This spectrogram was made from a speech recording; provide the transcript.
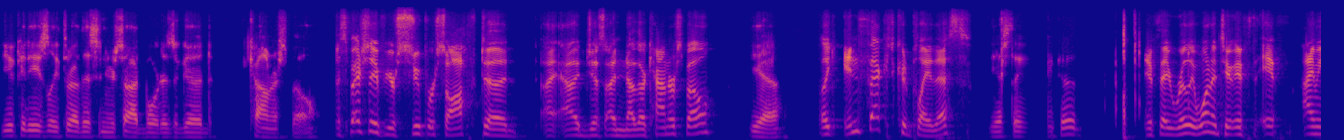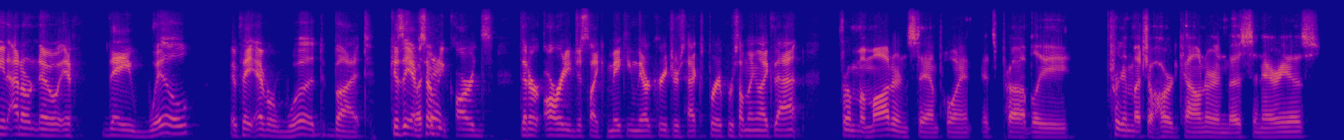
you could easily throw this in your sideboard as a good counterspell. especially if you're super soft to uh, uh, just another counter spell. Yeah. Like Infect could play this Yes, they could. if they really wanted to. If if I mean I don't know if they will, if they ever would, but because they have I so many cards that are already just like making their creatures hexproof or something like that. From a modern standpoint, it's probably pretty much a hard counter in most scenarios.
